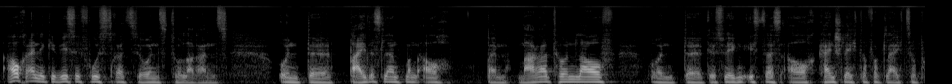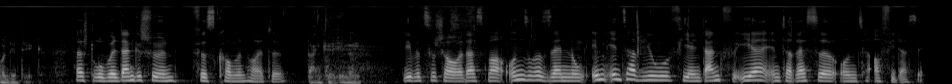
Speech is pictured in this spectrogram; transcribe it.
auch eine gewisse Frustrationstoleranz. Und äh, beides lernt man auch beim Marathonlauf. Und äh, deswegen ist das auch kein schlechter Vergleich zur Politik. Herr Strobel, danke schön fürs Kommen heute. Danke Ihnen. Liebe Zuschauer, das war unsere Sendung im Interview. Vielen Dank für Ihr Interesse und auf Wiedersehen.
